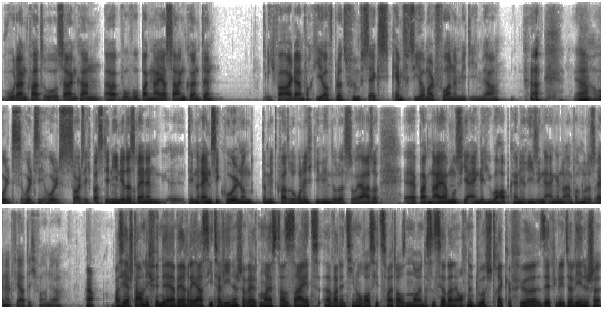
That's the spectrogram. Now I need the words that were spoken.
wo dann Quattro sagen kann, äh, wo, wo Bagnaia sagen könnte, ich fahre halt einfach hier auf Platz 5, 6, kämpft sie auch mal vorne mit ihm, ja. ja, mhm. holt, holt, holt, soll sich Bastianini das Rennen, äh, den Rennsieg holen und damit Quattro nicht gewinnt oder so, ja. Also äh, Bagnaia muss hier eigentlich überhaupt keine Risiken eingehen und einfach nur das Rennen fertig fahren, ja. Was ich erstaunlich finde, er wäre der erste italienische Weltmeister seit äh, Valentino Rossi 2009. Das ist ja dann auch eine Durststrecke für sehr viele italienische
